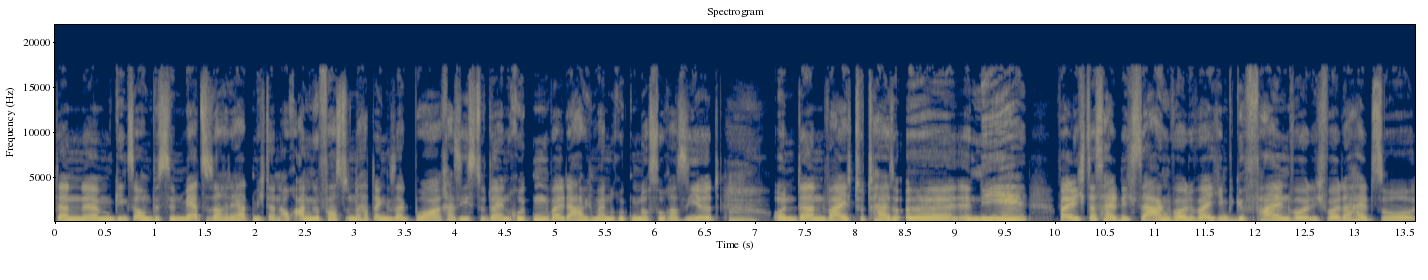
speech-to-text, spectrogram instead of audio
dann ähm, ging es auch ein bisschen mehr zur Sache. Der hat mich dann auch angefasst und hat dann gesagt, boah, rasierst du deinen Rücken? Weil da habe ich meinen Rücken noch so rasiert. Mhm. Und dann war ich total so, äh, nee, weil ich das halt nicht sagen wollte, weil ich irgendwie gefallen wollte. Ich wollte halt so,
